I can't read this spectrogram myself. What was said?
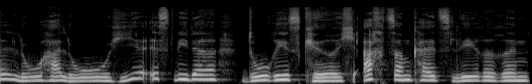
Hallo, hallo. Hier ist wieder Doris Kirch, Achtsamkeitslehrerin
